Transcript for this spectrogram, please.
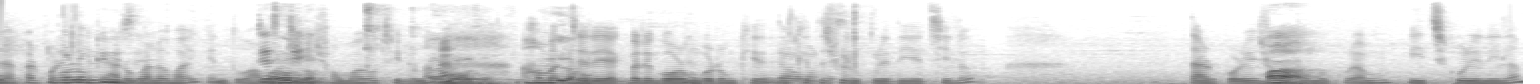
রাখার পরে খেলে কি আরও ভালো হয় কিন্তু আমার সেই সময়ও ছিল না। হ্যাঁ। আমার ছেলে একবারে গরম গরম খে- খেতে শুরু করে দিয়েছিল। তারপরে সম্পূর্ণ করে আমি পিচ করে নিলাম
